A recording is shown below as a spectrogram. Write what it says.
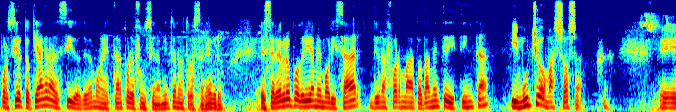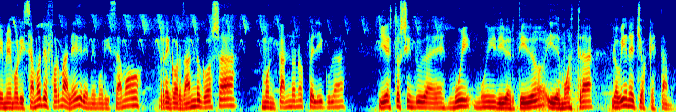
Por cierto, qué agradecidos debemos estar por el funcionamiento de nuestro cerebro. El cerebro podría memorizar de una forma totalmente distinta y mucho más sosa. Eh, memorizamos de forma alegre, memorizamos recordando cosas, montándonos películas y esto sin duda es muy, muy divertido y demuestra lo bien hechos que estamos.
